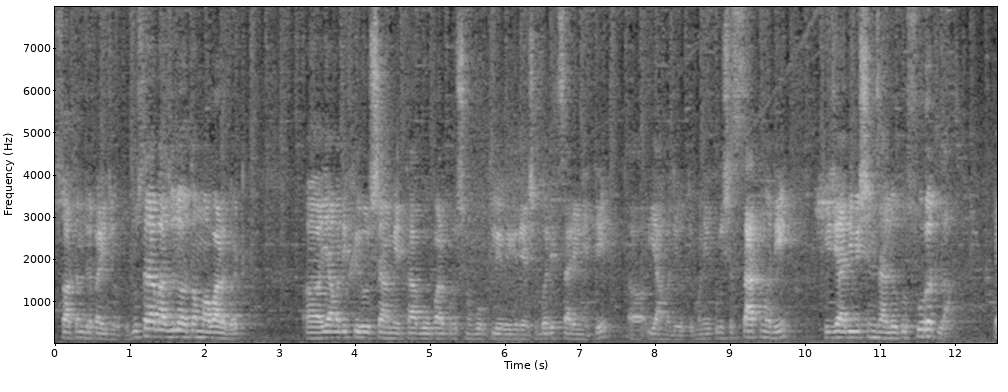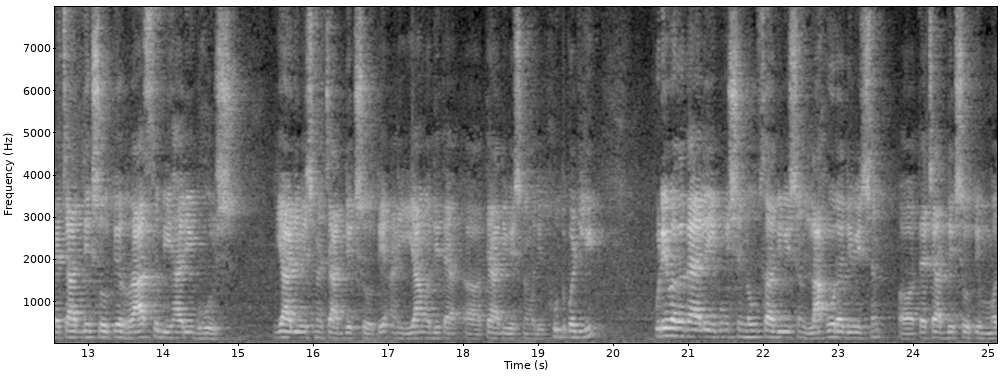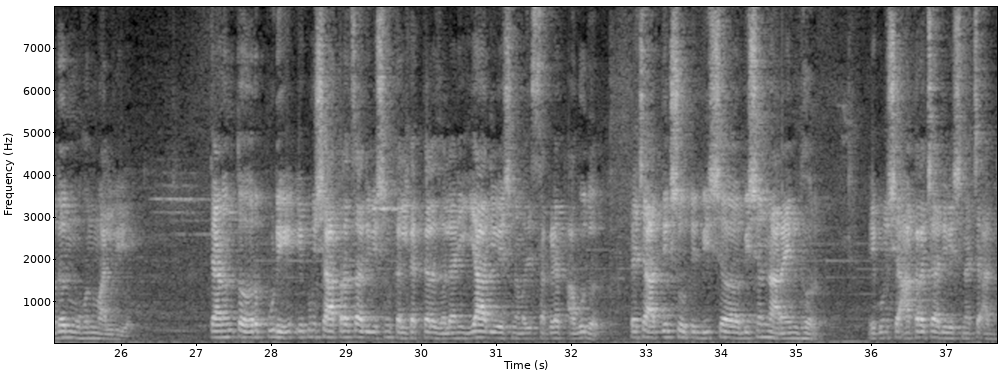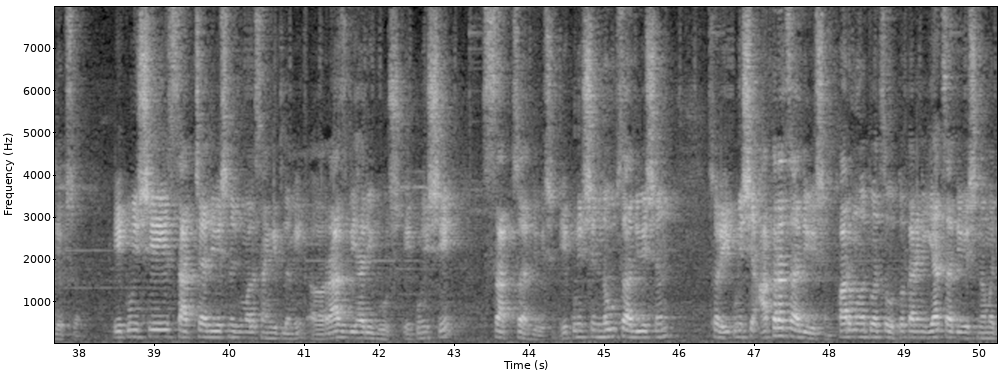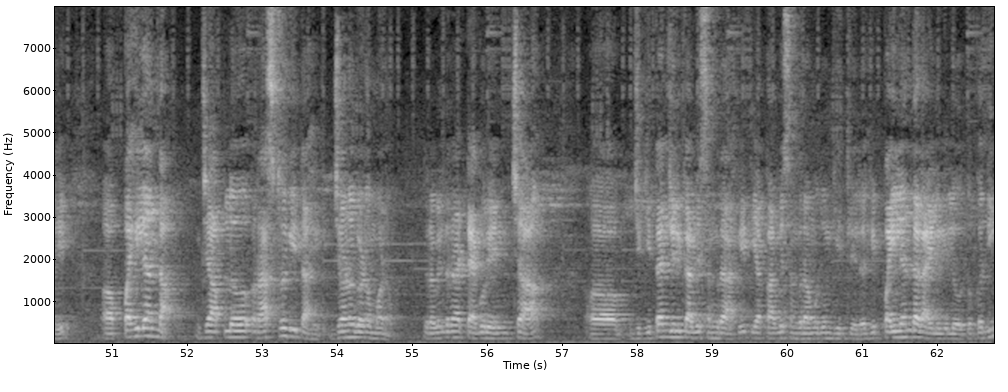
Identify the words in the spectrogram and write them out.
स्वातंत्र्य पाहिजे होतं. दुसऱ्या बाजूला होता मवाळ गट. यामध्ये फिरोज शाह मेहता गोपाळकृष्ण गोखले वगैरे असे बरेच सारे नेते यामध्ये होते. म्हणजे एकोणीसशे सातमध्ये हे जे अधिवेशन झालं होतं सुरतला त्याचे अध्यक्ष होते रास बिहारी घोष. या अधिवेशनाचे अध्यक्ष होते आणि यामध्ये त्या त्या अधिवेशनामध्ये फूट पडली. पुढे बघा काय आलं एकोणीसशे नऊचं अधिवेशन लाहोर अधिवेशन त्याचे अध्यक्ष होते मदन मोहन मालवीय. त्यानंतर पुढे एकोणीसशे अकराचं अधिवेशन कलकत्त्याला झालं आणि या अधिवेशनामध्ये सगळ्यात अगोदर त्याचे अध्यक्ष होते बिश बिशन नारायण धर एकोणीसशे अकराच्या अधिवेशनाचे अध्यक्ष. एकोणीसशे सातच्या अधिवेशनात तुम्हाला सांगितलं मी राजबिहारी घोष एकोणीसशे सातचं अधिवेशन. एकोणीसशे नऊचं अधिवेशन सॉरी एकोणीसशे अकराचं अधिवेशन फार महत्त्वाचं होतं कारण याच अधिवेशनामध्ये पहिल्यांदा जे आपलं राष्ट्रगीत आहे जनगण मन रवींद्रनाथ टॅगोर यांच्या जे गीतांजली काव्यसंग्रह आहेत या काव्यसंग्रहामधून घेतलेलं हे पहिल्यांदा गायलं गेलं होतं कधी.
